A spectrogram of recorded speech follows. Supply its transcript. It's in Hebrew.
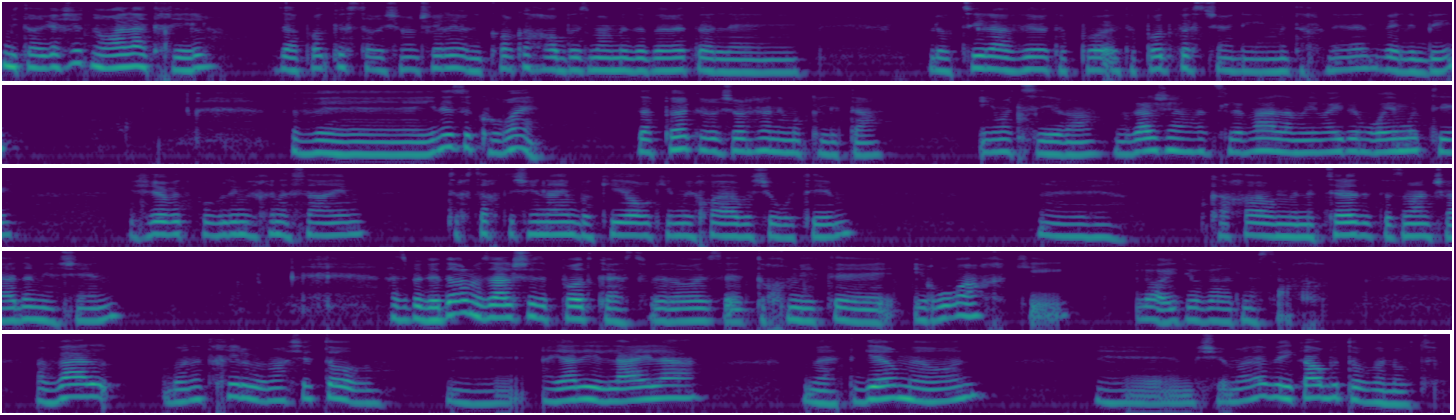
מתרגשת נורא להתחיל. זה הפודקאסט הראשון שלי, אני כל כך הרבה זמן מדברת על uh, להוציא לאוויר את, הפו, את הפודקאסט שאני מתכננת בליבי. והנה זה קורה. זה הפרק הראשון שאני מקליטה. אימא צעירה. מזל שאין מצלמה, למה אם הייתם רואים אותי יושבת פה בלי מכנסיים, צחצחתי שיניים בכיור כי מיכו היה בשירותים. Uh, ככה מנצלת את הזמן שאדם ישן. אז בגדול מזל שזה פודקאסט ולא איזה תוכנית אה, אירוח, כי לא הייתי עוברת מסך. אבל בואו נתחיל במה שטוב. אה, היה לי לילה מאתגר מאוד, אה, שמלא בעיקר בתובנות.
